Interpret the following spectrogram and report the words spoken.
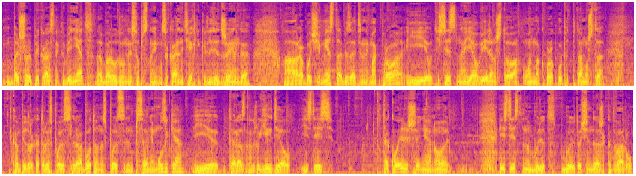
большой прекрасный кабинет, оборудованный собственной музыкальной техникой для диджеинга, а, рабочее место, обязательный Mac Pro. И вот, естественно, я уверен, что он Mac Pro купит, потому что компьютер, который используется для работы, он используется для написания музыки и для разных других дел. И здесь такое решение, оно, естественно, будет, будет очень даже ко двору.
